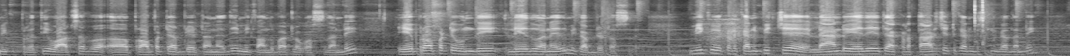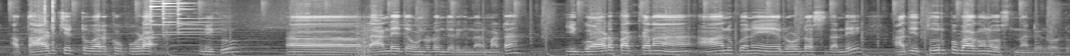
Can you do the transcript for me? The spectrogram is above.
మీకు ప్రతి వాట్సాప్ ప్రాపర్టీ అప్డేట్ అనేది మీకు అందుబాటులోకి వస్తుందండి. ఏ ప్రాపర్టీ ఉంది లేదు అనేది మీకు అప్డేట్ వస్తుంది. మీకు ఇక్కడ కనిపించే ల్యాండ్ ఏదైతే అక్కడ తాడి చెట్టు కనిపిస్తుంది కదండి ఆ తాడి చెట్టు వరకు కూడా మీకు ల్యాండ్ అయితే ఉండడం జరిగిందనమాట. ఈ గోడ పక్కన ఆనుకొని రోడ్డు వస్తుందండి. అది తూర్పు భాగంలో వస్తుందండి రోడ్డు.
